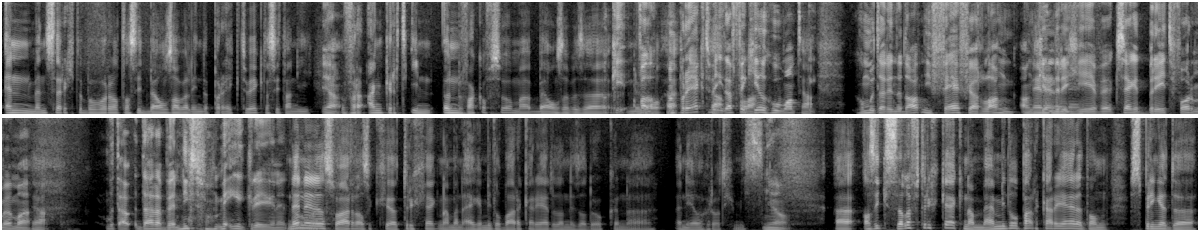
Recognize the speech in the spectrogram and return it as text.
en mensenrechten bijvoorbeeld, dat zit bij ons dan wel in de projectweek. Dat zit dan niet ja. verankerd in een vak of zo, maar bij ons hebben ze... Oké, een projectweek, ja, dat vind ik heel goed, want je moet dat inderdaad niet vijf jaar lang aan kinderen geven. Ik zeg het breed vormen, maar moet daar heb je niks van meegekregen. hè. Nee, nee, dat is waar. Als ik eh, terugkijk naar mijn eigen middelbare carrière, dan is dat ook een, eh, een heel groot gemis. Ja. Eh, als ik zelf terugkijk naar mijn middelbare carrière, dan springen de,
